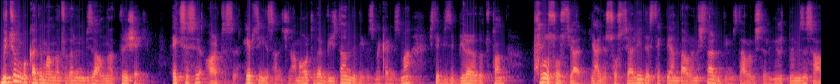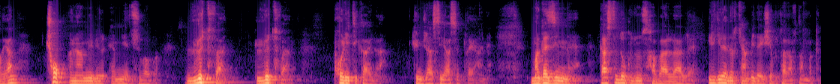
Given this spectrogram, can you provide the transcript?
Bütün bu kadim anlatıların bize anlattığı şey eksisi artısı hepsi insan için ama ortada vicdan dediğimiz mekanizma işte bizi bir arada tutan prososyal yani sosyalliği destekleyen davranışlar dediğimiz davranışları yürütmemizi sağlayan çok önemli bir emniyet sübabı. Lütfen, lütfen politikayla, güncel siyasetle yani, magazinle, gazetede okuduğunuz haberlerle ilgilenirken bir de işe bu taraftan bakın.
